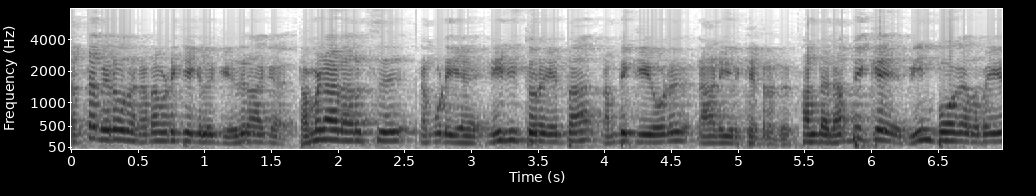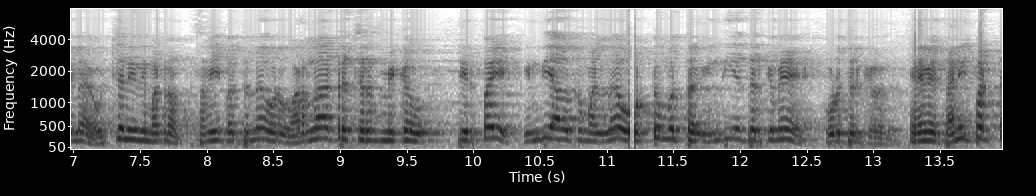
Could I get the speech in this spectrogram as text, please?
சட்டவிரோத நடவடிக்கைகளுக்கு எதிராக தமிழ்நாடு அரசு நம்முடைய நீதித்துறையை தான் நம்பிக்கையோடு நாடி இருக்கின்றது அந்த நம்பிக்கை வீண் போகாத வகையில் உச்சநீதிமன்றம் சமீபத்தில் ஒரு வரலாற்று சிறப்புமிக்க தீர்ப்பை இந்தியாவுக்கும் அல்ல ஒட்டுமொத்த இந்தியத்திற்குமே கொடுத்திருக்கிறது. எனவே தனிப்பட்ட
